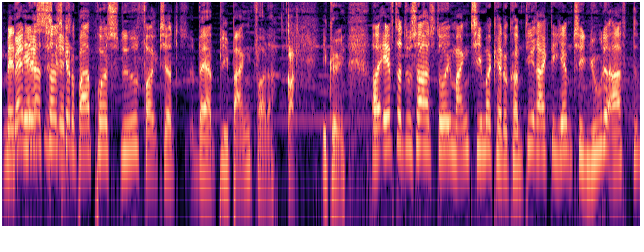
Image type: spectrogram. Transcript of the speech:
men Hvad er ellers så skal skridt? du bare prøve at snyde folk til at være, blive bange for dig Godt. i køen. Og efter du så har stået i mange timer, kan du komme direkte hjem til en juleaften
